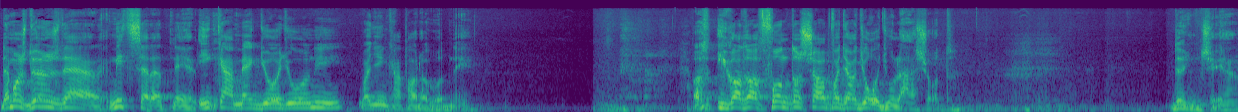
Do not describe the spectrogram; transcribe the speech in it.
de most döntsd el, mit szeretnél? Inkább meggyógyulni, vagy inkább haragudni? Az igazad fontosabb, vagy a gyógyulásod? Döntsél.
